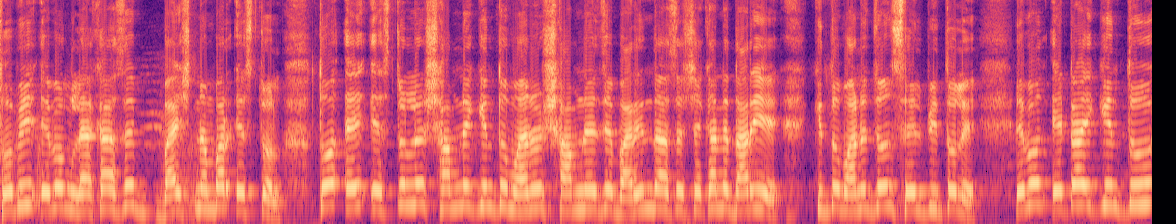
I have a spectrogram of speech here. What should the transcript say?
ছবি এবং লেখা আছে বাইশ নম্বর স্টল। তো এই স্টলের সামনে কিন্তু মানুষ, সামনে যে বারিন্দা আছে সেখানে দাঁড়িয়ে কিন্তু মানুষজন সেলফি তোলে এবং এটাই কিন্তু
